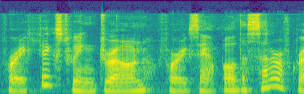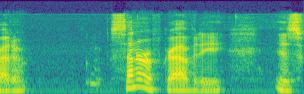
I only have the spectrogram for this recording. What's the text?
For a fixed-wing drone, for example, the center of gravity center of gravity is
